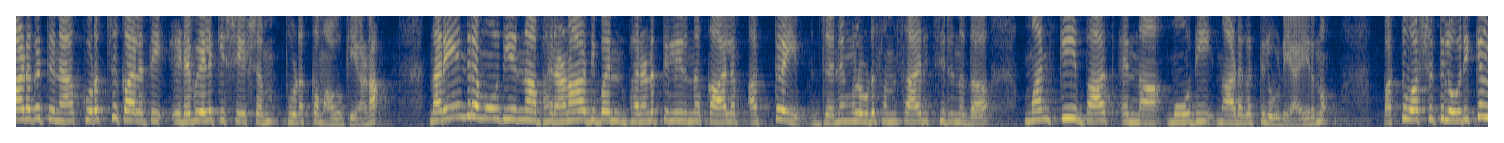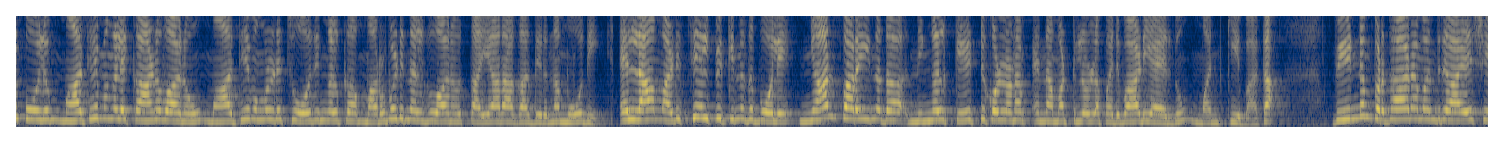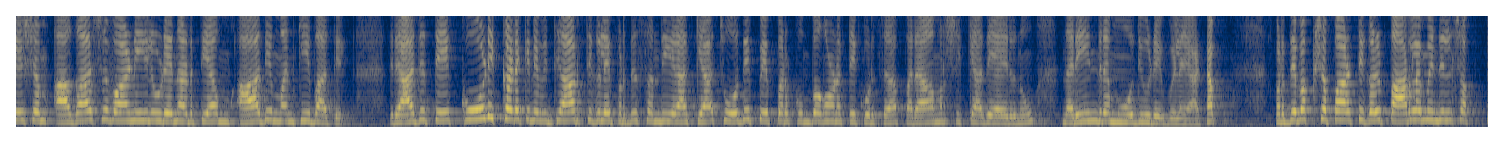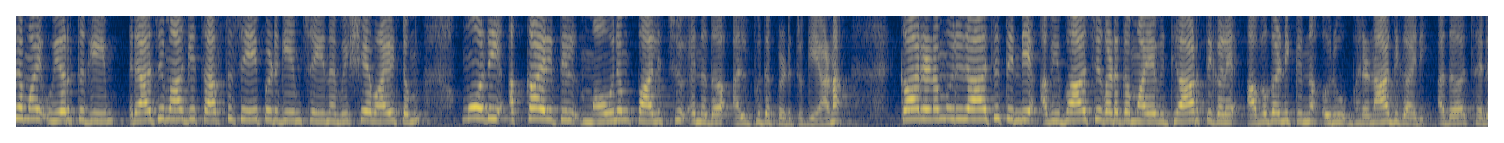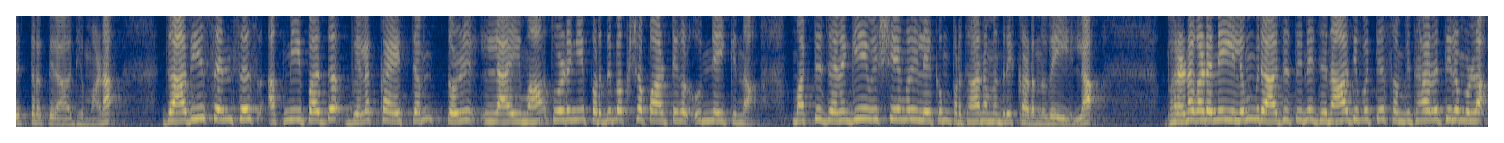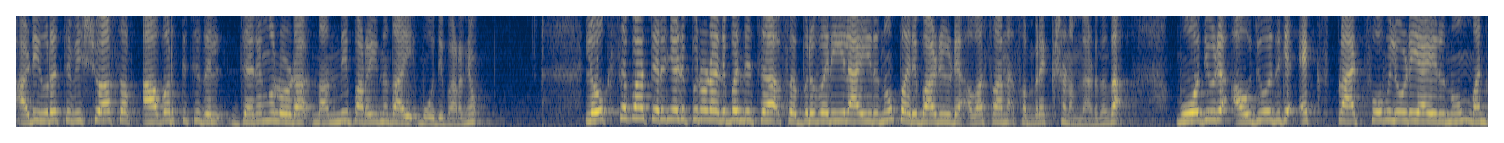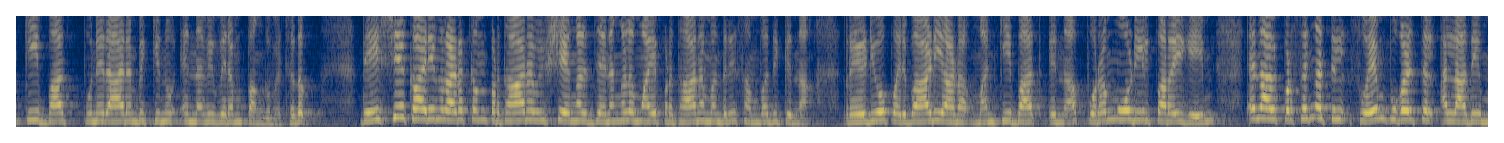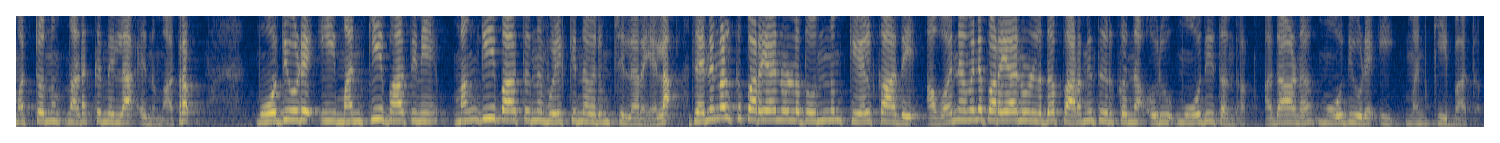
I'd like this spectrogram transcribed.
നാടകത്തിന് കുറച്ചു കാലത്തെ ഇടവേളയ്ക്ക് ശേഷം തുടക്കമാവുകയാണ്. നരേന്ദ്രമോദി എന്ന ഭരണാധിപൻ ഭരണത്തിലിരുന്ന കാലം അത്രയും ജനങ്ങളോട് സംസാരിച്ചിരുന്നത് മൻ കി ബാത് എന്ന മോദി നാടകത്തിലൂടെയായിരുന്നു. പത്തു വർഷത്തിൽ ഒരിക്കൽ പോലും മാധ്യമങ്ങളെ കാണുവാനോ മാധ്യമങ്ങളുടെ ചോദ്യങ്ങൾക്ക് മറുപടി നൽകുവാനോ തയ്യാറാകാതിരുന്ന മോദി എല്ലാം അടിച്ചേൽപ്പിക്കുന്നത് പോലെ ഞാൻ പറയുന്നത് നിങ്ങൾ കേട്ടുകൊള്ളണം എന്ന മട്ടിലുള്ള പരിപാടിയായിരുന്നു മൻ കി ബാത്ത് വീണ്ടും പ്രധാനമന്ത്രിയായ ശേഷം ആകാശവാണിയിലൂടെ നടത്തിയ ആദ്യ മൻ കി ബാത്തിൽ രാജ്യത്തെ കോടിക്കണക്കിന് വിദ്യാർത്ഥികളെ പ്രതിസന്ധിയിലാക്കിയ ചോദ്യപേപ്പർ കുംഭകോണത്തെക്കുറിച്ച് പരാമർശിക്കാതെയായിരുന്നു നരേന്ദ്രമോദിയുടെ വിളയാട്ടം. പ്രതിപക്ഷ പാർട്ടികൾ പാർലമെന്റിൽ ശക്തമായി ഉയർത്തുകയും രാജ്യമാകെ ചർച്ച ചെയ്യപ്പെടുകയും ചെയ്യുന്ന വിഷയമായിട്ടും മോദി അക്കാര്യത്തിൽ മൗനം പാലിച്ചു എന്നത് അത്ഭുതപ്പെടുത്തുകയാണ്. കാരണം ഒരു രാജ്യത്തിന്റെ അവിഭാജ്യ ഘടകമായ വിദ്യാർത്ഥികളെ അവഗണിക്കുന്ന ഒരു ഭരണാധികാരി അത് ചരിത്രത്തിലാദ്യമാണ് ജാതി സെൻസസ് അഗ്നിപഥ് വിലക്കയറ്റം തൊഴിലില്ലായ്മ തുടങ്ങി പ്രതിപക്ഷ പാർട്ടികൾ ഉന്നയിക്കുന്ന മറ്റ് ജനകീയ വിഷയങ്ങളിലേക്കും പ്രധാനമന്ത്രി കടന്നതേയില്ല. ഭരണഘടനയിലും രാജ്യത്തിന്റെ ജനാധിപത്യ സംവിധാനത്തിലുമുള്ള അടിയുറച്ച വിശ്വാസം ആവർത്തിച്ചതിൽ ജനങ്ങളോട് നന്ദി പറയുന്നതായി മോദി പറഞ്ഞു. ലോക്സഭാ തെരഞ്ഞെടുപ്പിനോടനുബന്ധിച്ച് ഫെബ്രുവരിയിലായിരുന്നു പരിപാടിയുടെ അവസാന സംപ്രേക്ഷണം നടന്നത്. മോദിയുടെ ഔദ്യോഗിക എക്സ് പ്ലാറ്റ്ഫോമിലൂടെയായിരുന്നു മൻ കി ബാത് പുനരാരംഭിക്കുന്നു എന്ന വിവരം പങ്കുവച്ചത്. ദേശീയ കാര്യങ്ങളടക്കം പ്രധാന വിഷയങ്ങൾ ജനങ്ങളുമായി പ്രധാനമന്ത്രി സംവദിക്കുന്ന റേഡിയോ പരിപാടിയാണ് മൻ കി ബാത്ത് എന്ന് പുറംമോടിയിൽ പറയുകയും എന്നാൽ പ്രസംഗത്തിൽ സ്വയം പുകഴ്ത്തൽ അല്ലാതെ മറ്റൊന്നും നടക്കുന്നില്ല എന്ന് മാത്രം. മോദിയുടെ ഈ മൻ കി ബാത്തിനെ മങ്കി ബാത്ത് എന്ന് വിളിക്കുന്നവരും ചില്ലറയല്ല. ജനങ്ങൾക്ക് പറയാനുള്ളതൊന്നും കേൾക്കാതെ അവനവന് പറയാനുള്ളത് പറഞ്ഞു തീർക്കുന്ന ഒരു മോദി തന്ത്രം. അതാണ് മോദിയുടെ ഈ മൻ കി ബാത്ത്.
